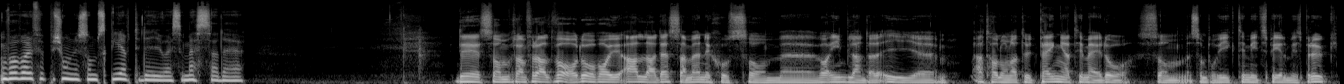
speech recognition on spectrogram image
Och vad var det för personer som skrev till dig och smsade? Det som framförallt var då var ju alla dessa människor som eh, var inblandade i eh, att ha lånat ut pengar till mig då som, som då gick till mitt spelmissbruk.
